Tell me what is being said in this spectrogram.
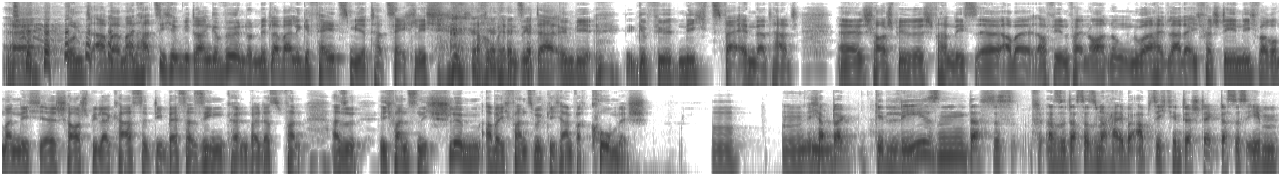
Äh, und aber man hat sich irgendwie dran gewöhnt und mittlerweile gefällt's mir tatsächlich, auch wenn sich da irgendwie gefühlt nichts verändert hat. Äh, schauspielerisch fand ich's äh, aber auf jeden Fall in Ordnung. Nur halt leider, ich verstehe nicht, warum man nicht äh, Schauspieler castet, die besser singen können, weil das fand, also ich fand's nicht schlimm, aber ich fand's wirklich einfach komisch. Ich habe da gelesen, dass es, also dass da so eine halbe Absicht hintersteckt, dass es eben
